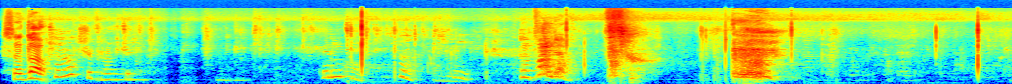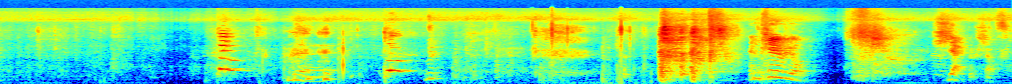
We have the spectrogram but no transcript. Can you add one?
So go. How much your first drink? Anytime. Oh! Imperial. Shut yourself.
